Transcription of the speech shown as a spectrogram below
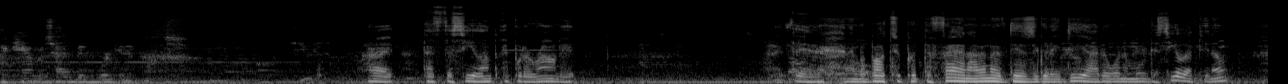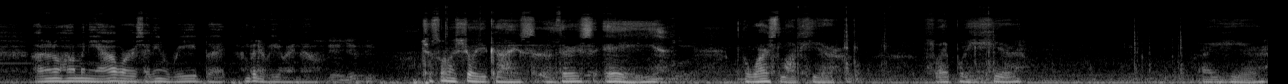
The cameras had been working. All right, that's the sealant I put around it. Right there. And I'm about to put the fan. I don't know if this is a good idea. I don't want to move the sealant, you know? I don't know how many hours. I didn't read, but I'm going to read right now. Just want to show you guys. uh, there's a, a wire slot here. So I put it here. Right here.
